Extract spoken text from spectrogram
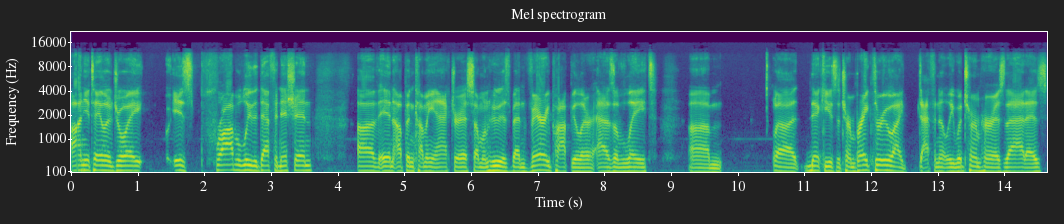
Anya Taylor Joy is probably the definition of an up and coming actress, someone who has been very popular as of late. Um, uh, Nick used the term breakthrough. I definitely would term her as that, as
